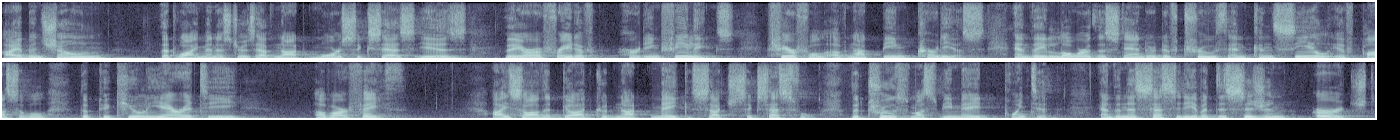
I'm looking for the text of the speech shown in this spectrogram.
I have been shown that why ministers have not more success is they are afraid of hurting feelings, fearful of not being courteous, and they lower the standard of truth and conceal, if possible, the peculiarity of our faith. I saw that God could not make such successful. The truth must be made pointed, and the necessity of a decision urged.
